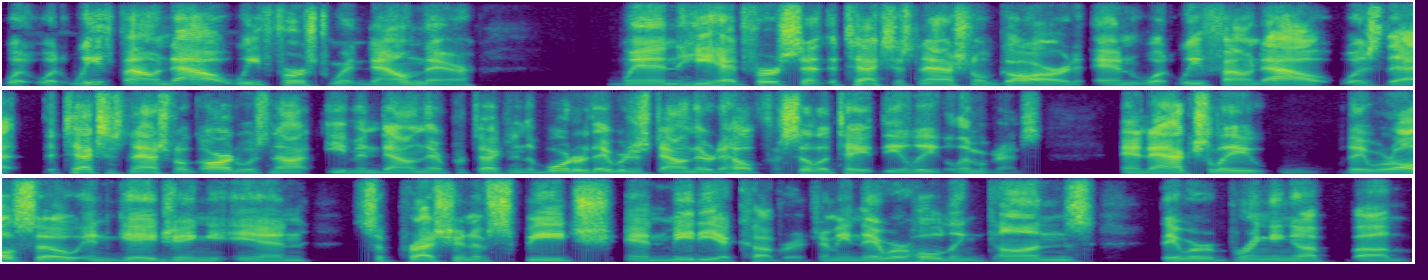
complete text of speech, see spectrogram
what what we found out we first went down there when he had first sent the Texas National Guard and what we found out was that the Texas National Guard was not even down there protecting the border they were just down there to help facilitate the illegal immigrants and actually they were also engaging in suppression of speech and media coverage i mean they were holding guns they were bringing up um,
